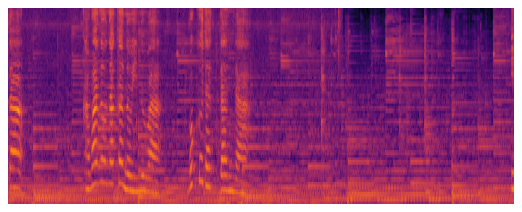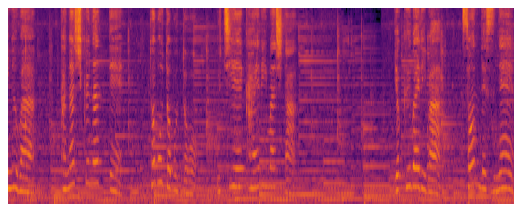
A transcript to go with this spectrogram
た。川の中の犬は僕だったんだ。犬は悲しくなってとぼとぼと家へ帰りました。欲張りは損ですね。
